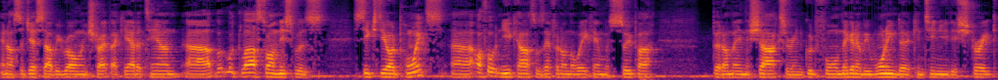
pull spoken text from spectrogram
and I suggest they'll be rolling straight back out of town. Uh, look, last time this was 60 odd points. Uh, I thought Newcastle's effort on the weekend was super, but I mean, the Sharks are in good form. They're going to be wanting to continue this streak.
